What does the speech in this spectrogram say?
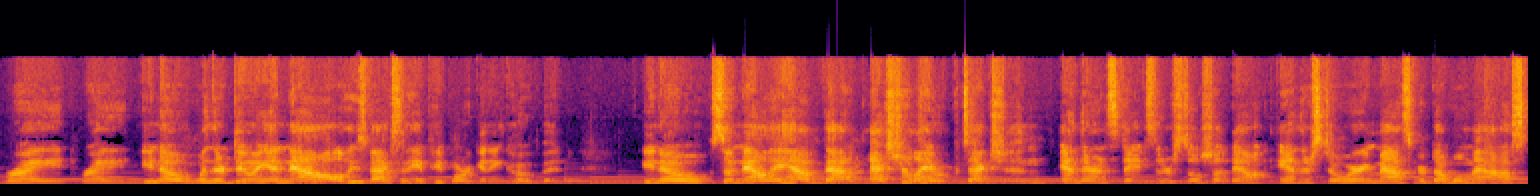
Right, right. You know, when they're doing, and now all these vaccinated people are getting COVID. You know, so now they have that extra layer of protection, and they're in states that are still shut down, and they're still wearing mask or double mask.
